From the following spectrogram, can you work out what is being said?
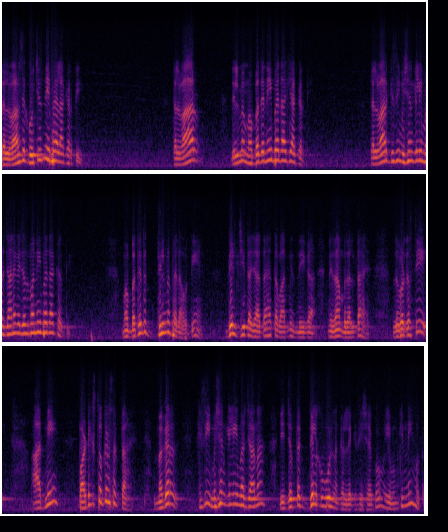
تلوار سے کوئی چیز نہیں پھیلا کرتی۔ تلوار دل میں محبتیں نہیں پیدا کیا کرتی۔ تلوار کسی مشن کے لیے مر جانے کا جذبہ نہیں پیدا کرتی۔ محبتیں تو دل میں پیدا ہوتی ہیں۔ دل جیتا جاتا ہے تب آدمی زندگی کا نظام بدلتا ہے۔ زبردستی آدمی پالیٹکس تو کر سکتا ہے، مگر کسی مشن کے لیے مر جانا یہ جب تک دل قبول نہ کر لے کسی شے کو، یہ ممکن نہیں ہوتا۔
